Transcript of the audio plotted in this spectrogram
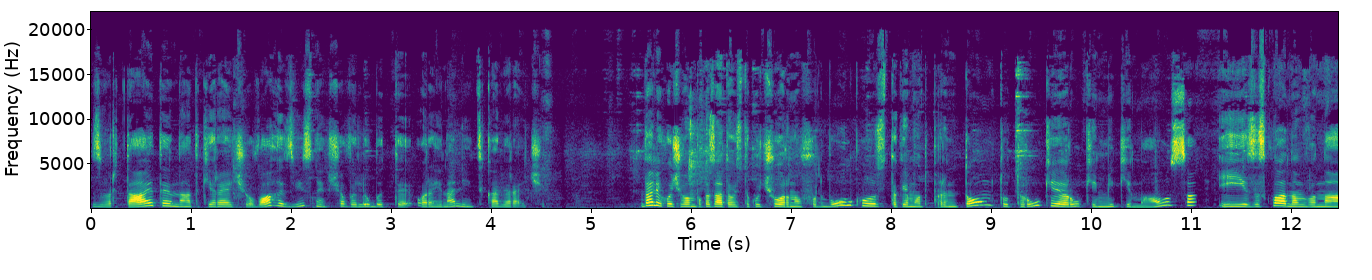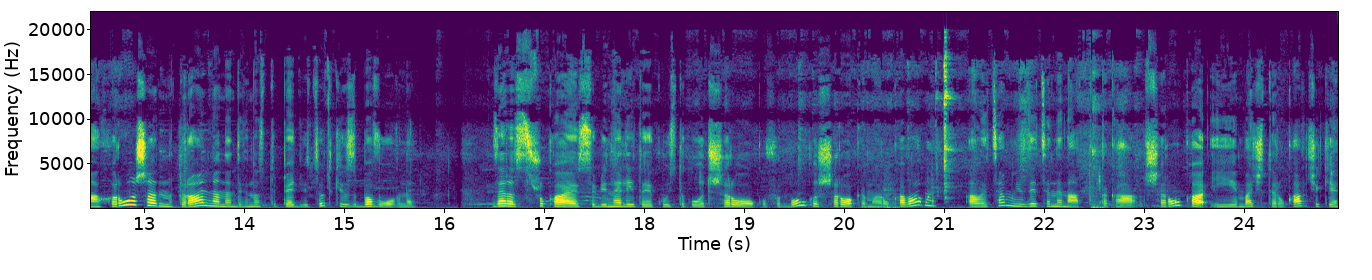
Звертайте на такі речі уваги, звісно, якщо ви любите оригінальні і цікаві речі. Далі хочу вам показати ось таку чорну футболку з таким от принтом. Тут руки, руки Мікі Мауса. І за складом вона хороша, натуральна на 95% з бавовни. Зараз шукаю собі на літо якусь таку от широку футболку з широкими рукавами, але ця, мені здається, не надто така широка, і бачите, рукавчики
